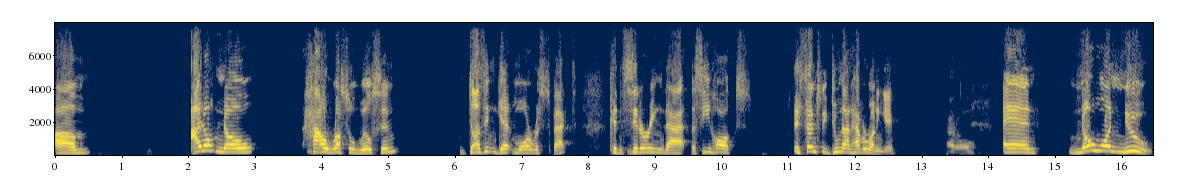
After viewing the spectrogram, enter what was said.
Um, I don't know how Russell Wilson doesn't get more respect, considering that the Seahawks essentially do not have a running game At all. and no one knew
